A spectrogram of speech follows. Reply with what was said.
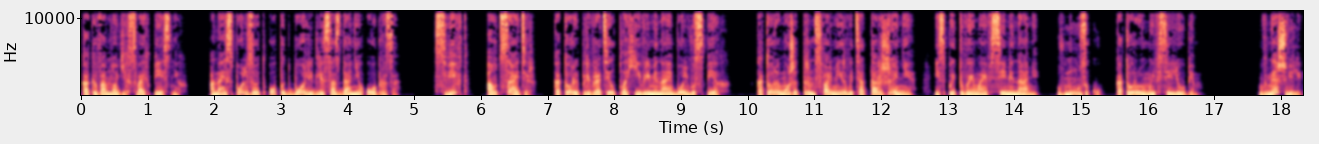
как и во многих своих песнях, она использует опыт боли для создания образа. Свифт — аутсайдер, который превратил плохие времена и боль в успех, который может трансформировать отторжение, испытываемое всеми нами, в музыку, которую мы все любим. В Нэшвилле,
